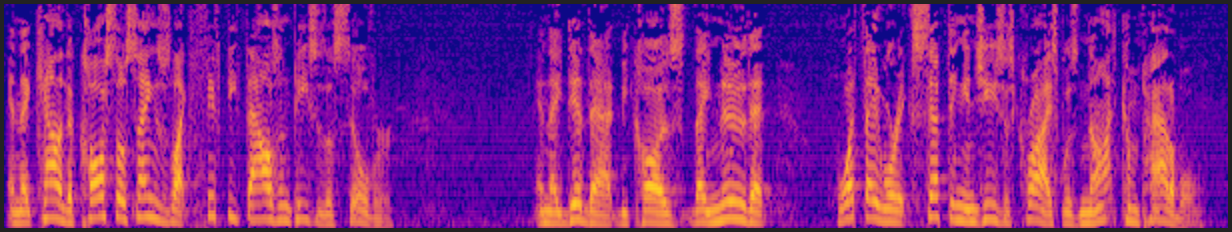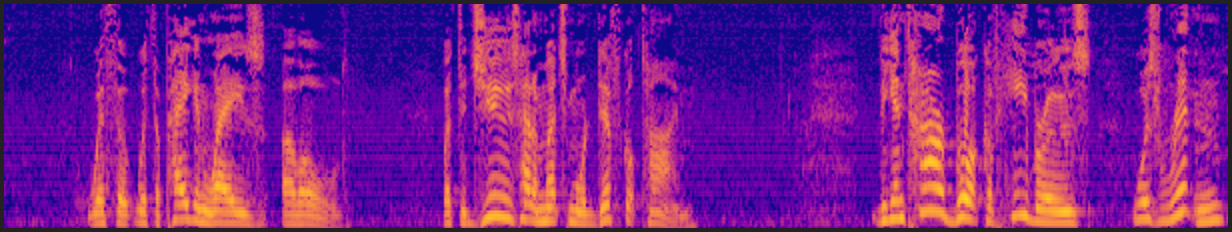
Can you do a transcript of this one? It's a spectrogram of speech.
and they counted the cost of those things was like 50,000 pieces of silver. And they did that because they knew that what they were accepting in Jesus Christ was not compatible with the, with the pagan ways of old. But the Jews had a much more difficult time. The entire book of Hebrews was written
